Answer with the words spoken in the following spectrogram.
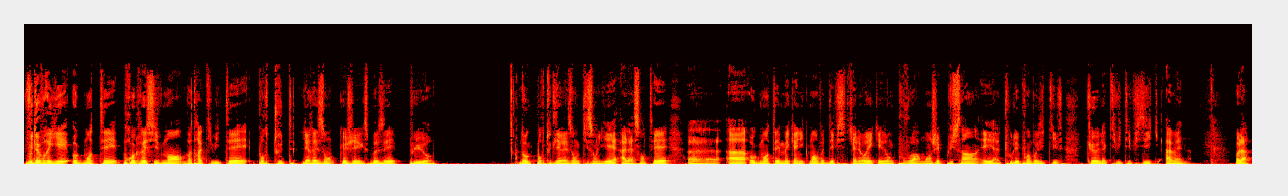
vous devriez augmenter progressivement votre activité pour toutes les raisons que j'ai exposées plus haut. Donc pour toutes les raisons qui sont liées à la santé, euh, à augmenter mécaniquement votre déficit calorique et donc pouvoir manger plus sain et à tous les points positifs que l'activité physique amène. Voilà.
